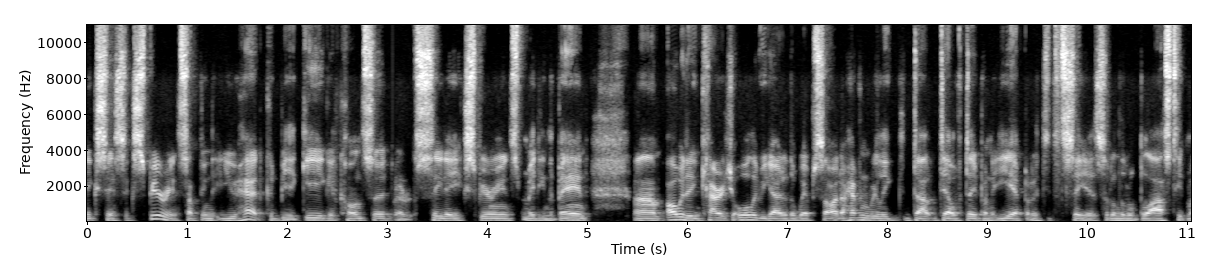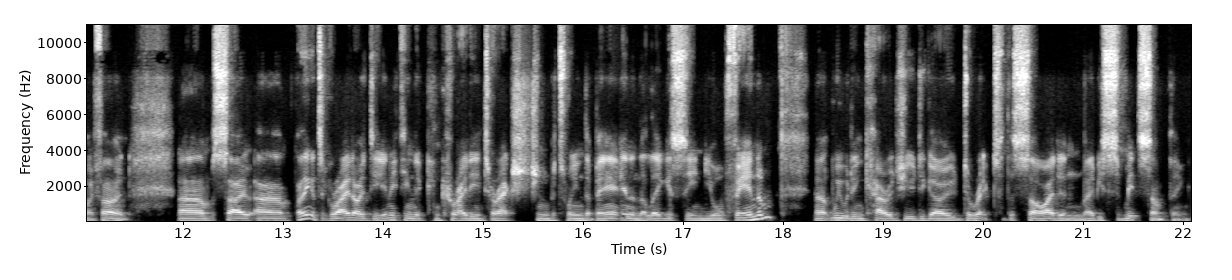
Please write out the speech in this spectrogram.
excess experience, something that you had could be a gig, a concert, a CD experience, meeting the band. Um, I would encourage all of you go to the website. I haven't really de- delved deep on it yet, but I did see a sort of little blast hit my phone. Um, so um, I think it's a great idea. Anything that can create interaction between the band and the legacy in your fandom. We would encourage you to go direct to the site and maybe submit something.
